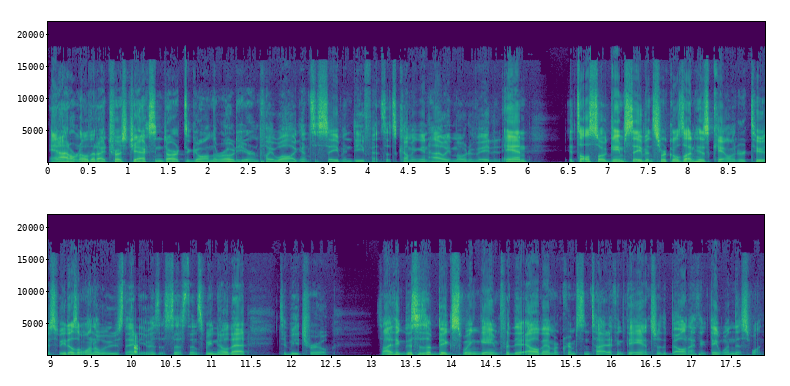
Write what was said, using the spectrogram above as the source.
And I don't know that I trust Jaxson Dart to go on the road here and play well against the Saban defense that's coming in highly motivated. And it's also a game saving circles on his calendar, too. So he doesn't want to lose any of his assistants. We know that to be true. So I think this is a big swing game for the Alabama Crimson Tide. I think they answer the bell, and I think they win this one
